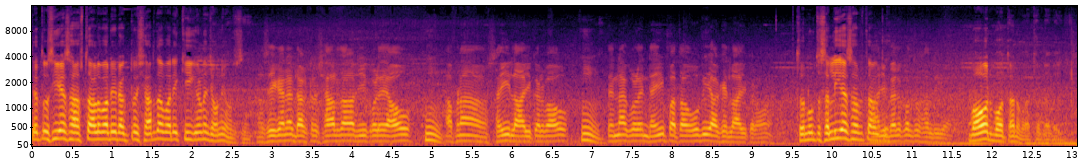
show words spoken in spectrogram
ਤੇ ਤੁਸੀਂ ਇਸ ਹਸਪਤਾਲ ਬਾਰੇ ਡਾਕਟਰ ਸ਼ਰਦਾ ਬਾਰੇ ਕੀ ਕਹਿਣਾ ਚਾਹੁੰਦੇ ਹੋ ਤੁਸੀਂ? ਅਸੀਂ ਕਹਿੰਦੇ ਡਾਕਟਰ ਸ਼ਾਰਦਾ ਜੀ ਕੋਲੇ ਆਓ ਹੂੰ। ਆਪਣਾ ਸਹੀ ਇਲਾਜ ਕਰਵਾਓ। ਹੂੰ। ਤੇ ਇਹਨਾਂ ਕੋਲੇ ਨਹੀਂ ਪਤਾ ਉਹ ਵੀ ਆ ਕੇ ਇਲਾਜ ਕਰਾਉਣ। ਤੁਹਾਨੂੰ ਤਸੱਲੀ ਹੈ ਇਸ ਹਸਪਤਾਲ ਹਾਂਜੀ ਦੀ ਬਿਲਕੁਲ ਤਸੱਲੀ ਆ। ਬਹੁਤ ਬਹੁਤ ਧੰਨਵਾਦ ਤੁਹਾਡਾ ਬਾਈ ਜੀ।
